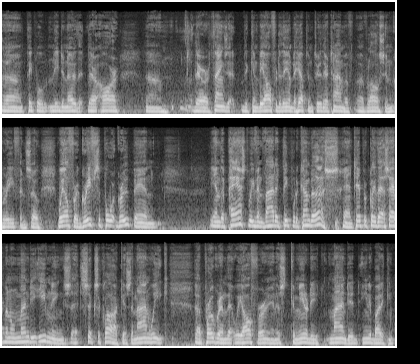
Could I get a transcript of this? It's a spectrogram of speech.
Uh, people need to know that there are. Um, there are things that, that can be offered to them to help them through their time of, of loss and grief. And so we offer a grief support group, and in the past, we've invited people to come to us, and typically that's happened on Monday evenings at 6 o'clock. It's a nine week uh, program that we offer, and it's community minded. Anybody can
